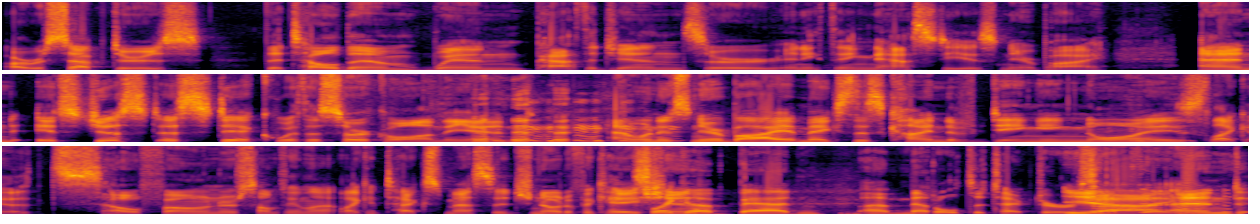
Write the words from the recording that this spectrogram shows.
are receptors that tell them when pathogens or anything nasty is nearby. And it's just a stick with a circle on the end. and when it's nearby, it makes this kind of dinging noise, like a cell phone or something like like a text message notification. It's like a bad uh, metal detector or yeah, something. and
